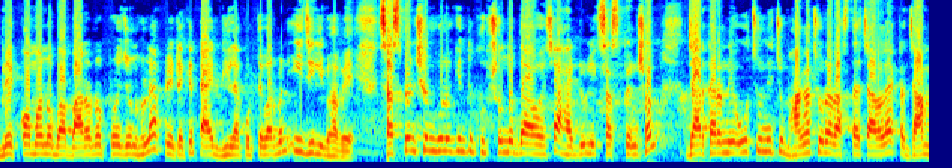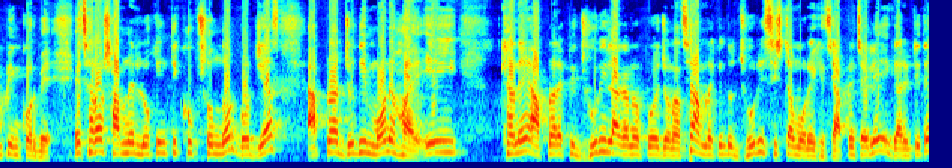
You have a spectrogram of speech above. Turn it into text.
ব্রেক কমানো বা বাড়ানোর প্রয়োজন হলে আপনি এটাকে টাইট ঢিলা করতে পারবেন ইজিলি ভাবে। সাসপেনশনগুলো কিন্তু খুব সুন্দর দেওয়া হয়েছে হাইড্রোলিক সাসপেনশন যার কারণে উঁচু নিচু ভাঙাচোরা রাস্তায় চালালে একটা জাম্পিং করবে। এছাড়াও সামনের লুকিংটি খুব সুন্দর গর্জিয়াস আপনার যদি মনে হয় এই এখানে আপনার একটি ঝুড়ি লাগানোর প্রয়োজন আছে, আমরা কিন্তু ঝুড়ি সিস্টেমও রেখেছি। আপনি চাইলে এই গাড়িটিতে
